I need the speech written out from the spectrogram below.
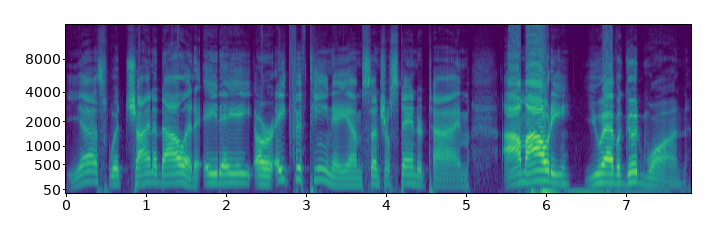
Yes, with China Doll at 8 a or 8:15 a.m. Central Standard Time. I'm outie. You have a good one.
